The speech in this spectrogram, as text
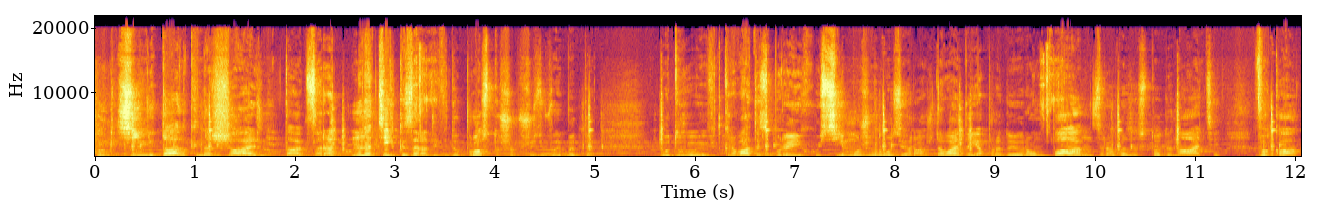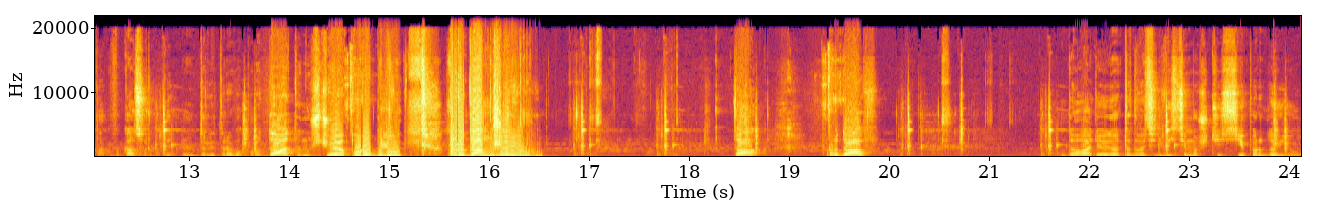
колекційні танки, на жаль. Ну так, заради. Ну не тільки заради відео, просто щоб щось вибити. Буду відкривати збери їх усі, може розіграш. Давайте я продаю ромпан, зраба за 111. ВК, так, ВК 4503 треба продати. Ну що я пороблю? Продам вже його. Так, продав. Далі, ну Т-28 HTC продаю.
